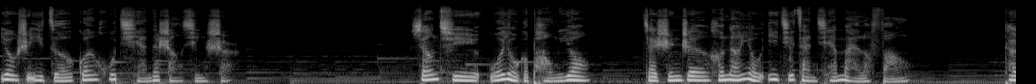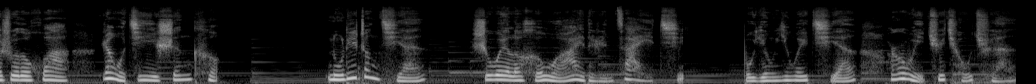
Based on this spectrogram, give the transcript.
又是一则关乎钱的伤心事儿。想起我有个朋友。在深圳和男友一起攒钱买了房，他说的话让我记忆深刻。努力挣钱，是为了和我爱的人在一起，不用因为钱而委曲求全。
